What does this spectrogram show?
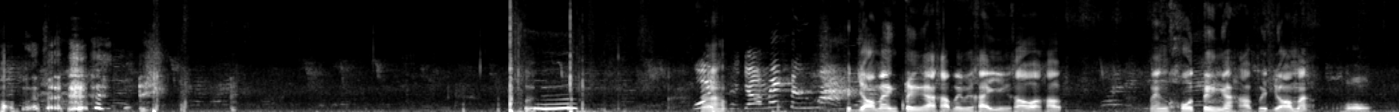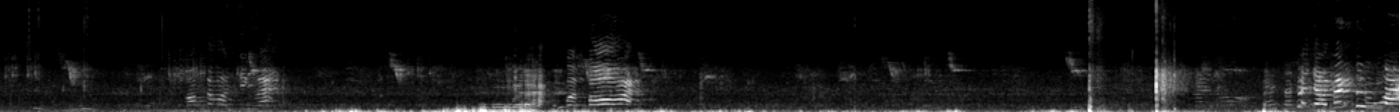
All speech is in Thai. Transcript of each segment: อุ้ยครับยอมไม่ตึงว่ะเพชรย้อมแม่งตึงอะครับ ไม่มีใครยิงเข้าอะครับ แม่งโคตรตึงอะครับ เพชรย้อมอะโอ้โหก็ต้องเอาจริงแล้วเปิดโตก่อนแต่ยอมไม่ตึงว่ะ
